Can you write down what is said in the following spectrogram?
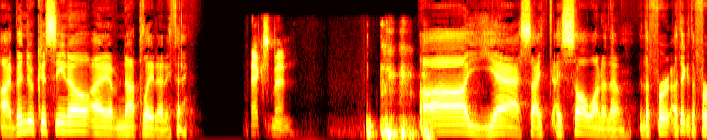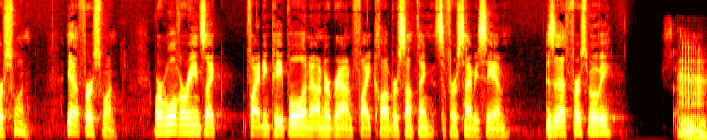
I've been to a casino. I have not played anything. X Men. Ah, yes. I, I saw one of them. The first, I think the first one. Yeah, the first one. Where Wolverine's like fighting people in an underground fight club or something. It's the first time you see him. Is it that first movie? Ah,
